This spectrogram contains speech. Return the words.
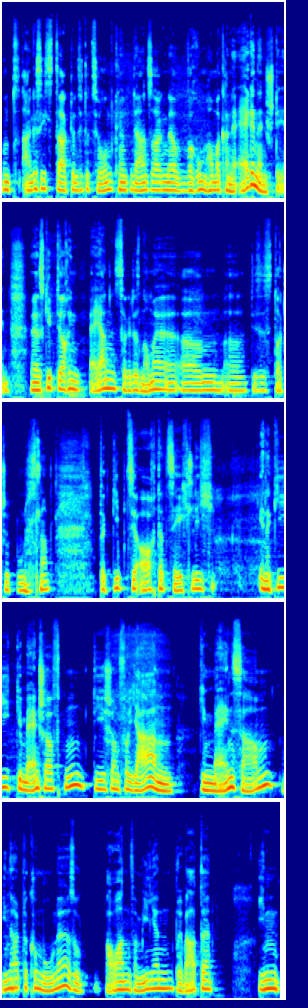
Und angesichts der aktuellen Situation könnten die anderen sagen, ja, warum haben wir keine eigenen stehen? Weil es gibt ja auch in Bayern, jetzt sage ich das nochmal, ähm, äh, dieses deutsche Bundesland, da gibt es ja auch tatsächlich Energiegemeinschaften, die schon vor Jahren gemeinsam innerhalb der Kommune, also Bauern, Familien, Private, in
